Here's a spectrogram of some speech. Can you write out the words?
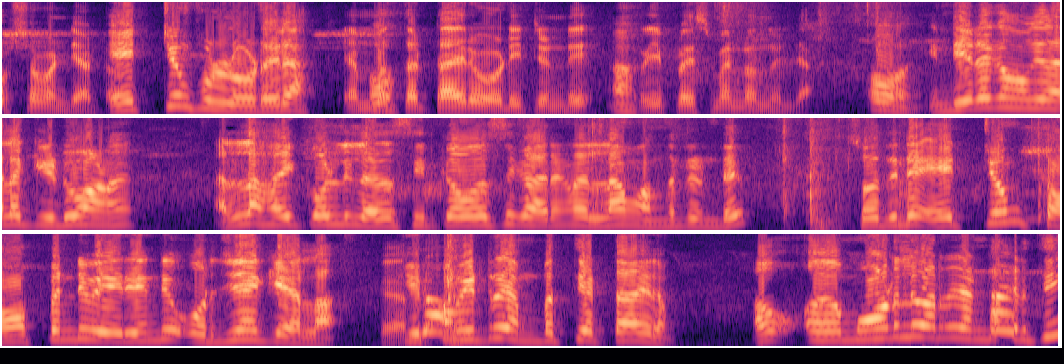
ഓപ്ഷൻ വണ്ടിയാണ് ഏറ്റവും ഫുൾ അല്ലേ എൺപത്തെട്ടായിരം ഓടിയിട്ടുണ്ട്. റീപ്ലേസ്മെന്റ് ഒന്നുമില്ല. ഓ ഇന്ത്യയിലൊക്കെ നോക്കി നല്ല കിടുവാണ്. നല്ല high quality leather seat covers കാര്യങ്ങളെല്ലാം വന്നിട്ടുണ്ട്. സോ ഇതിന്റെ ഏറ്റവും top end variant original Kerala. Kilometre എൺപത്തി എട്ടായിരം മോഡൽ പറഞ്ഞ രണ്ടായിരത്തി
